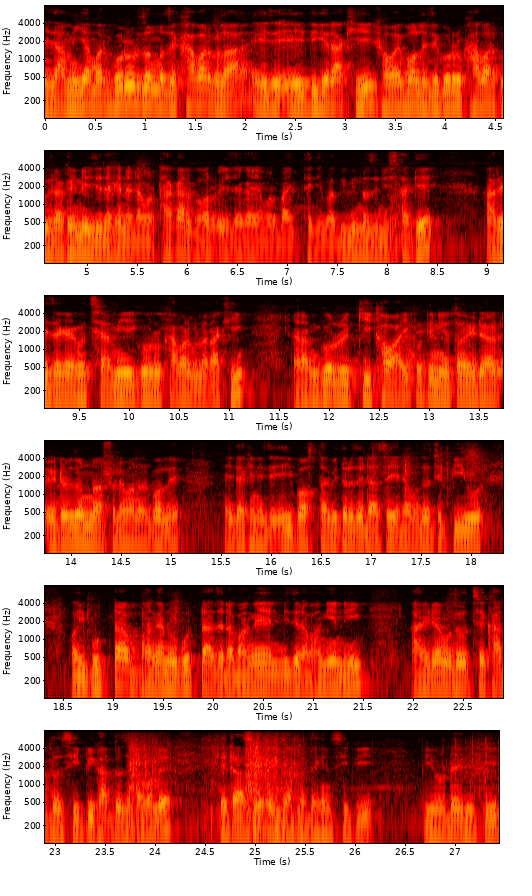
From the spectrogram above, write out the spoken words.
এই যে আমি আমার গরুর জন্য যে খাবারগুলা, এই যে এই দিকে রাখি, সবাই বলে যে গরুর খাবার কই রাখেন? এই যে দেখেন, এটা আমার থাকার ঘর, এই জায়গায় আমার বাইক থাকে বা বিভিন্ন জিনিস থাকে। আর এই জায়গায় হচ্ছে আমি এই গরুর খাবারগুলো রাখি। আর আমি গরুর কি খাওয়াই প্রতিনিয়ত, এটার এটার জন্য আসলে মানুষ বলে, এই দেখেন, এই যে এই বস্তার ভিতরে যেটা আছে, এটার মধ্যে হচ্ছে পিওর, ওই ভুট্টা ভাঙানো ভুট্টা যেটা ভাঙিয়ে নিজেরা ভাঙিয়ে নিই। আর এটার মধ্যে হচ্ছে খাদ্য, সিপি খাদ্য যেটা বলে, সেটা আছে। এই যে আপনি দেখেন, সিপি, পিওর ডেইরি ফিড,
